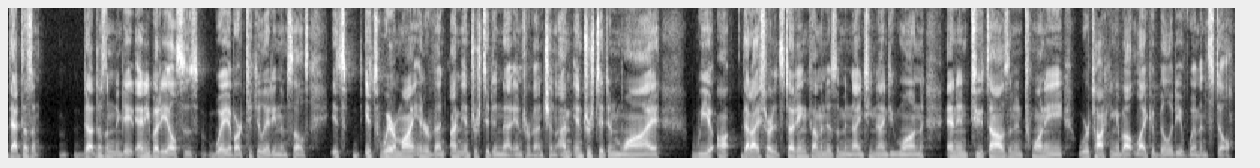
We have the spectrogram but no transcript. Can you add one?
that doesn't that doesn't negate anybody else's way of articulating themselves. It's it's where my intervention. I'm interested in that intervention. I'm interested in why we are, that I started studying feminism in 1991, and in 2020 we're talking about likability of women still,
